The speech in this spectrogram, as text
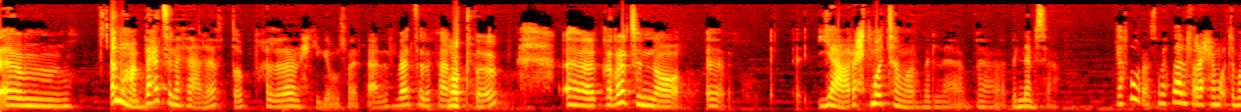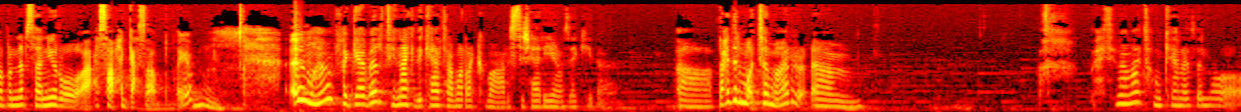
أم المهم بعد سنة ثالث طب خلينا نحكي قبل سنة ثالث بعد سنة ثالث okay. طب آه قررت إنه آه يا رحت مؤتمر بالنمسا دافورة سنة ثالث رايحة مؤتمر بالنمسا نيرو أعصاب حق أعصاب طيب مم. المهم فقابلت هناك دكاترة مرة كبار استشاريين وزي كذا آه بعد المؤتمر اهتماماتهم كانت إنه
